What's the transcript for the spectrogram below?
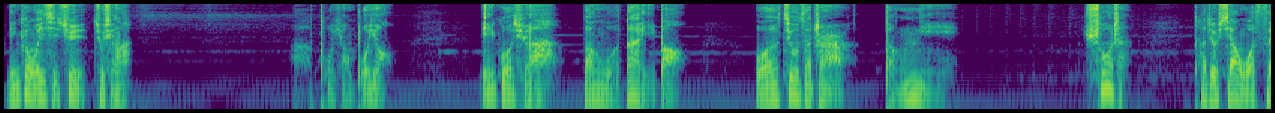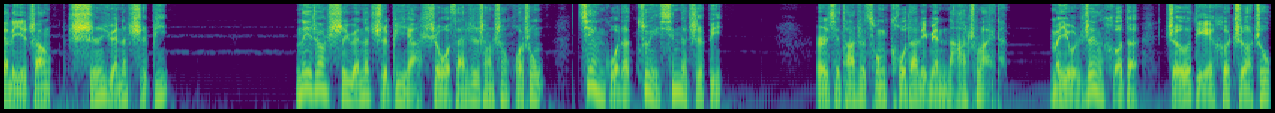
您跟我一起去就行了。啊，不用不用，你过去啊，帮我带一包，我就在这儿等你。说着，他就向我塞了一张十元的纸币。那张十元的纸币啊，是我在日常生活中见过的最新的纸币，而且它是从口袋里面拿出来的，没有任何的折叠和褶皱。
